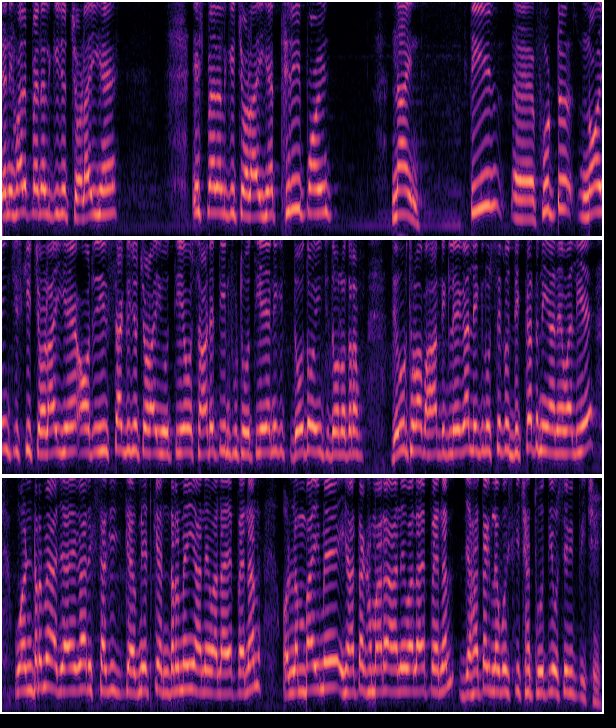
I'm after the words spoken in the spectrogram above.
यानी हमारे पैनल की जो चौड़ाई है, इस पैनल की चौड़ाई है थ्री पॉइंट नाइन। तीन फुट नौ इंच इसकी चौड़ाई है और रिक्शा की जो चौड़ाई होती है वो साढ़े तीन फुट होती है, यानी कि दो दो इंच दोनों तरफ़ ज़रूर थोड़ा बाहर निकलेगा, लेकिन उससे कोई दिक्कत नहीं आने वाली है। वो अंडर में आ जाएगा, रिक्शा की कैबिनेट के अंडर में ही आने वाला है पैनल और लंबाई में यहाँ तक हमारा आने वाला है पैनल, जहाँ तक लगभग इसकी छत होती है उससे भी पीछे।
